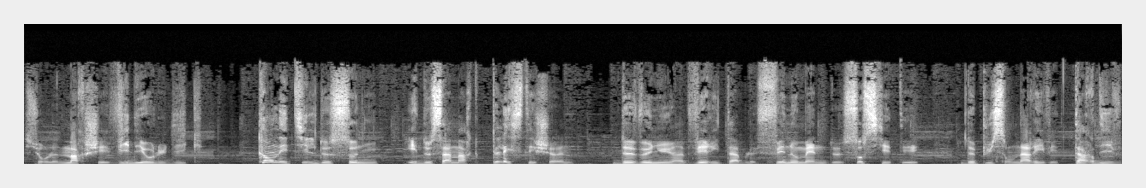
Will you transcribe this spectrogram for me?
sur le marché vidéoludique, qu'en est-il de Sony et de sa marque PlayStation, devenue un véritable phénomène de société depuis son arrivée tardive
